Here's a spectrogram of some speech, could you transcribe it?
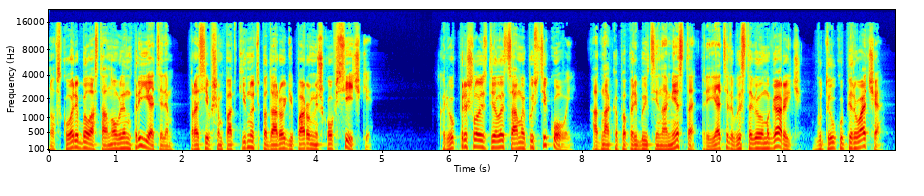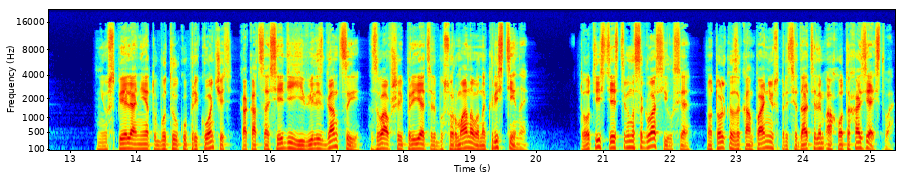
но вскоре был остановлен приятелем, просившим подкинуть по дороге пару мешков сечки. Крюк пришлось сделать самый пустяковый, однако по прибытии на место приятель выставил Магарыч, бутылку первача. Не успели они эту бутылку прикончить, как от соседей явились гонцы, звавшие приятеля Бусурманова на крестины. Тот, естественно, согласился, но только за компанию с председателем охотохозяйства,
